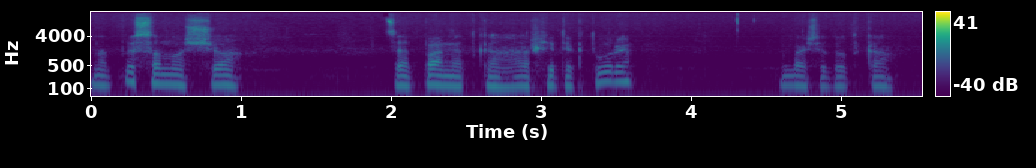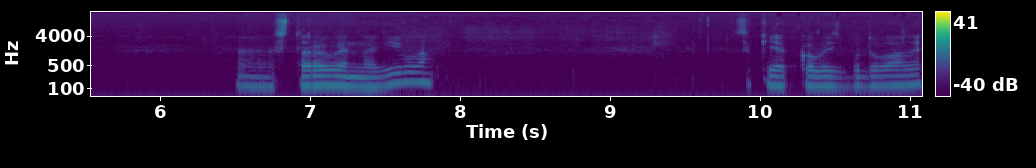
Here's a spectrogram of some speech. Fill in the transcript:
Написано, що це пам'ятка архітектури. Бачите, тут така е, старовинна вілла. Такі, як колись будували.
